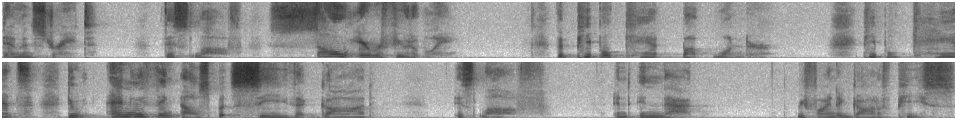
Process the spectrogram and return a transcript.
demonstrate this love so irrefutably that people can't but wonder. People can't do anything else but see that God is love. And in that, we find a God of peace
